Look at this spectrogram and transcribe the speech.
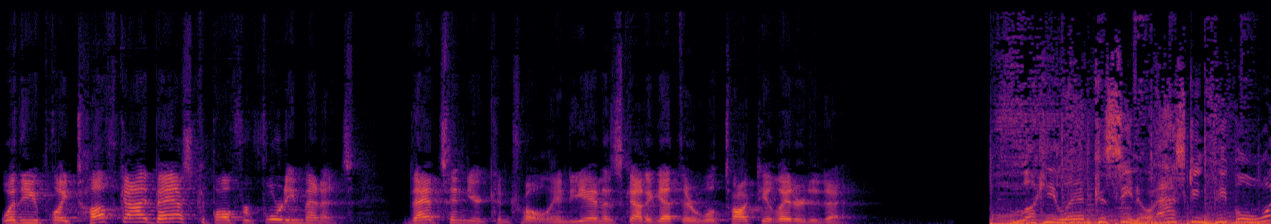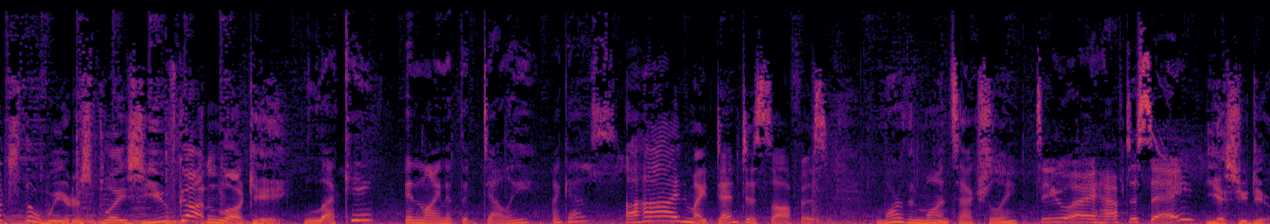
Whether you play tough guy basketball for 40 minutes, that's in your control. Indiana's got to get there. We'll talk to you later today. Lucky Land Casino asking people what's the weirdest place you've gotten lucky? Lucky? In line at the deli, I guess? Aha, in my dentist's office. More than once, actually. Do I have to say? Yes, you do.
